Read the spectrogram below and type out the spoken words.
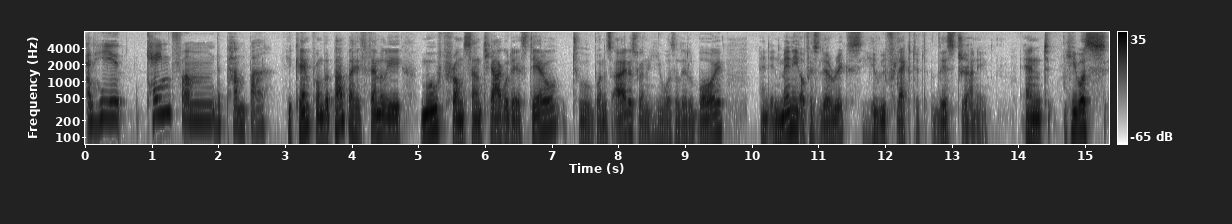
And he came from the Pampa. He came from the Pampa. His family moved from Santiago del Estero to Buenos Aires when he was a little boy. And in many of his lyrics, he reflected this journey. And he was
